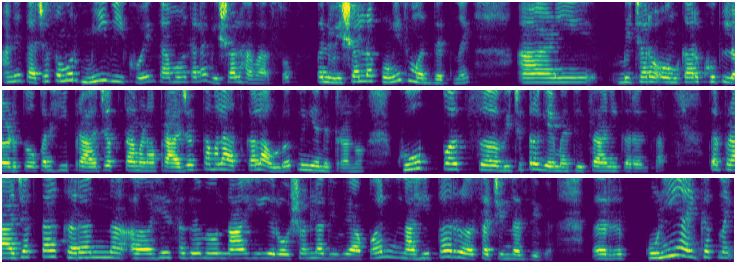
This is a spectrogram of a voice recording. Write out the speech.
आणि त्याच्यासमोर मी वीक होईन त्यामुळे त्याला विशाल हवा असतो. पण विशालला कोणीच मत देत नाही. आणि बिचारा ओमकार खूप लढतो पण ही प्राजक्ता म्हणा प्राजक्ता मला आजकाल आवडत नाहीये मित्रांनो. खूपच विचित्र गेम आहे तिचा आणि करणचा. तर प्राजक्ता करण हे सगळे मिळून नाही रोशनला देऊया आपण नाही तर सचिनलाच देऊया. तर कुणीही ऐकत नाही.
